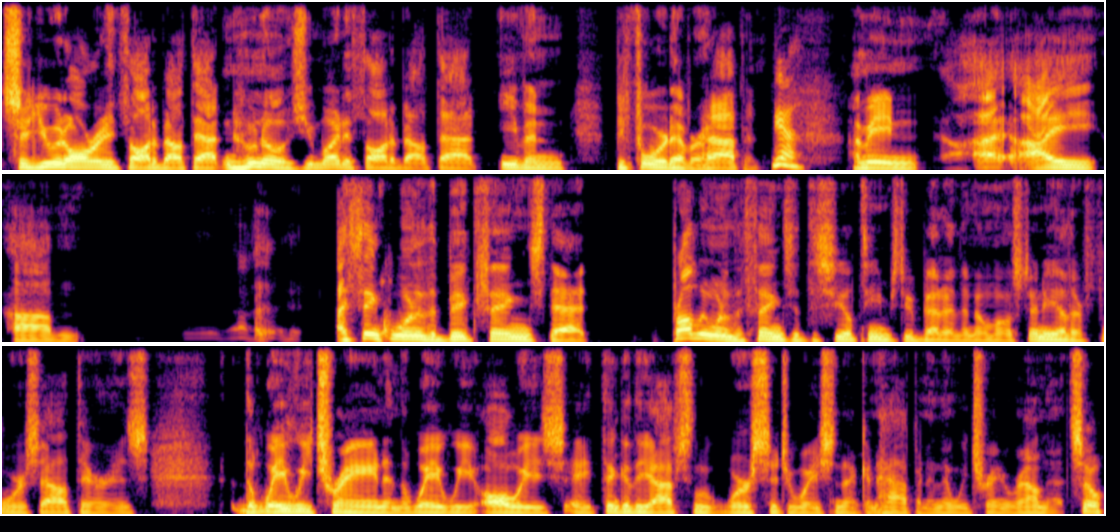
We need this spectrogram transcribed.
so you had already thought about that. And who knows, you might have thought about that even before it ever happened. Yeah. I mean, I, I um, I think one of the big things that probably one of the things that the SEAL teams do better than almost any other force out there is the way we train and the way we always hey, think of the absolute worst situation that can happen and then we train around that. So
